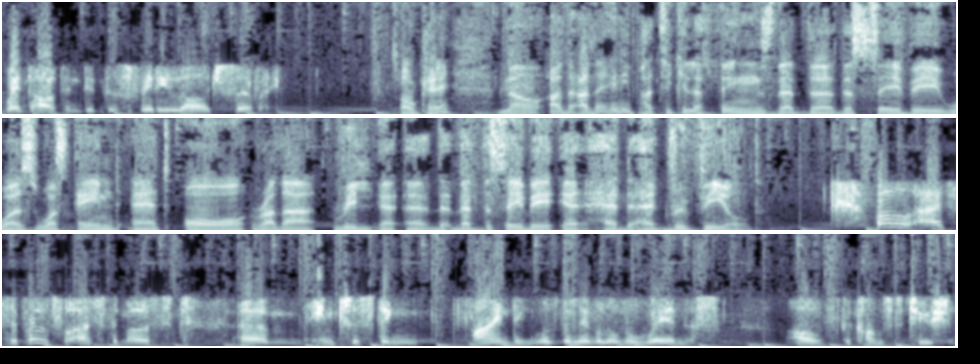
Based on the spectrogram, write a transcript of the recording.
went out and did this very large survey. Okay. Now, are there, are there any particular things that the, the survey was, was aimed at, or rather, re, uh, uh, that the survey uh, had had revealed? Well, I suppose for us the most um, interesting finding was the level of awareness of the Constitution.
